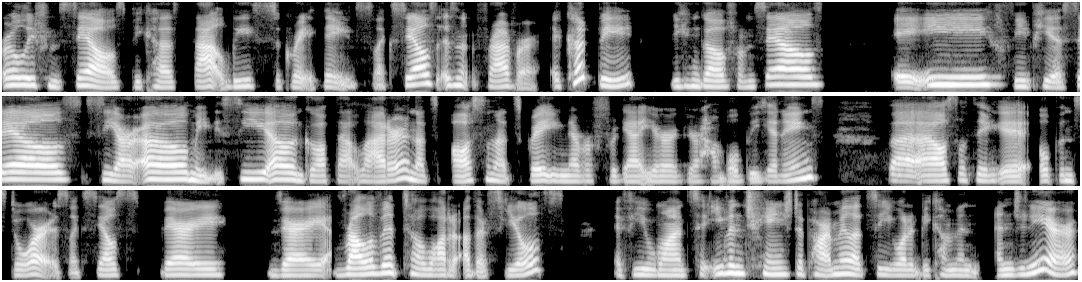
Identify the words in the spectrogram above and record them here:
early from sales because that leads to great things. Like sales isn't forever. It could be. You can go from sales, AE, VP of sales, CRO, maybe CEO and go up that ladder. And that's awesome. That's great. You never forget your your humble beginnings. But I also think it opens doors. Like sales very, very relevant to a lot of other fields if you want to even change department, let's say you want to become an engineer,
